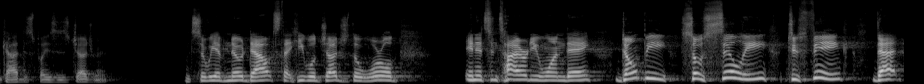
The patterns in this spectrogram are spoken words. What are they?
God displays his judgment. And so we have no doubts that he will judge the world in its entirety one day. Don't be so silly to think that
